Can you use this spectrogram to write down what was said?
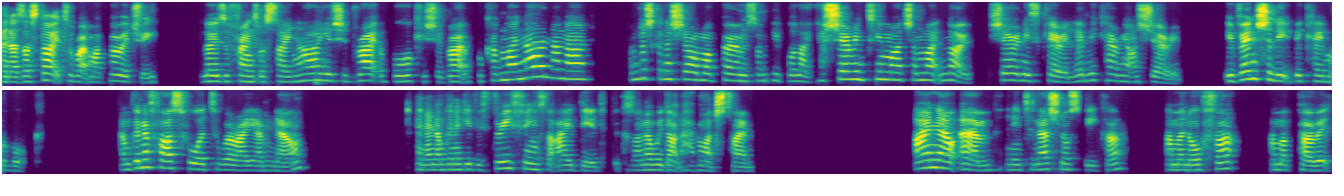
And as I started to write my poetry, loads of friends were saying, Oh, you should write a book, you should write a book. I'm like, No, no, no. I'm just going to share all my poems. Some people are like, You're sharing too much. I'm like, No, sharing is caring. Let me carry on sharing. Eventually, it became a book. I'm going to fast forward to where I am now. And then I'm going to give you three things that I did because I know we don't have much time. I now am an international speaker. I'm an author. I'm a poet.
